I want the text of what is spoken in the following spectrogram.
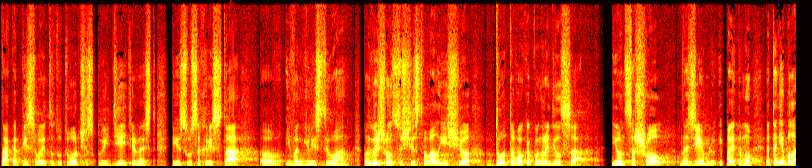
Так описывает эту творческую деятельность Иисуса Христа э, евангелист Иоанн. Он говорит, что он существовал еще до того, как он родился. И он сошел на землю. И поэтому это не было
